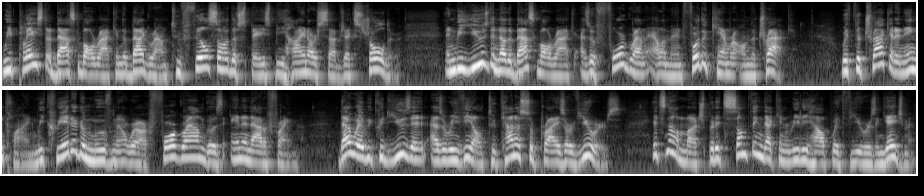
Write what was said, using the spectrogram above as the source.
We placed a basketball rack in the background to fill some of the space behind our subject's shoulder, and we used another basketball rack as a foreground element for the camera on the track. With the track at an incline, we created a movement where our foreground goes in and out of frame. That way we could use it as a reveal to kind of surprise our viewers. It's not much, but it's something that can really help with viewers' engagement.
